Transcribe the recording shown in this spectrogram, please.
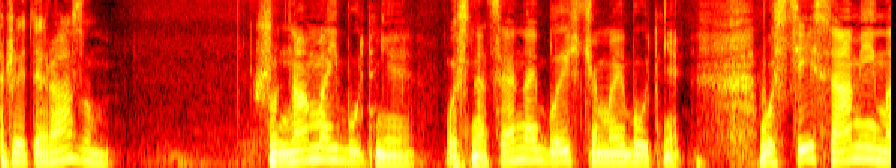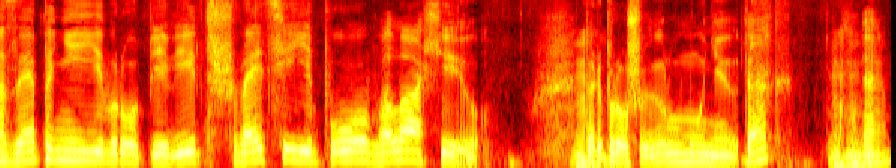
жити разом. Що на майбутнє, ось на це найближче майбутнє, в ось цій самій Мазепиній Європі від Швеції по Валахію, перепрошую Румунію, так? Mm-hmm. Да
